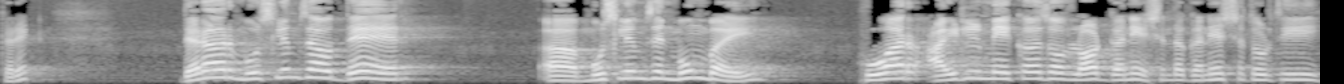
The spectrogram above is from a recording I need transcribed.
Correct. There are Muslims out there, uh, Muslims in Mumbai, who are idol makers of Lord Ganesh in the Ganesh Chaturthi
